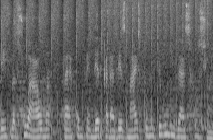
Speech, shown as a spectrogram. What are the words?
dentro da sua alma para compreender cada vez mais como o teu universo funciona.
